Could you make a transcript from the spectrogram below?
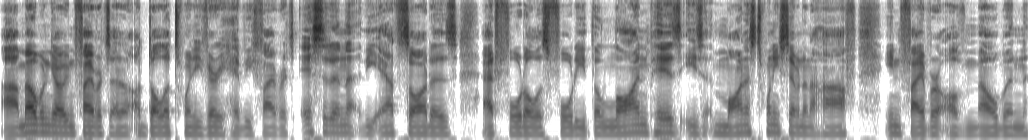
Uh, Melbourne going favourites at $1.20, very heavy favourites. Essendon, the outsiders, at $4.40. The line, Pez, is minus 27.5 in favour of Melbourne,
